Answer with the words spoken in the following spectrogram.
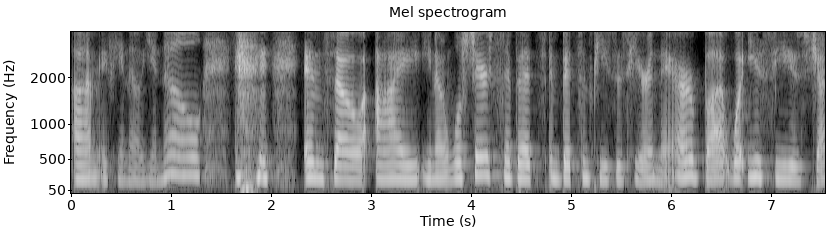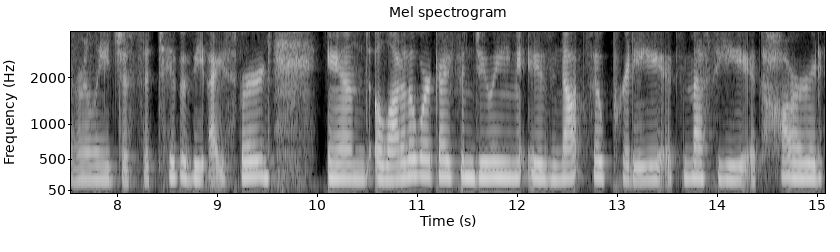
Um, if you know, you know. and so I, you know, will share snippets and bits and pieces here and there. But what you see is generally just the tip of the iceberg. And a lot of the work I've been doing is not so pretty. It's messy. It's hard.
